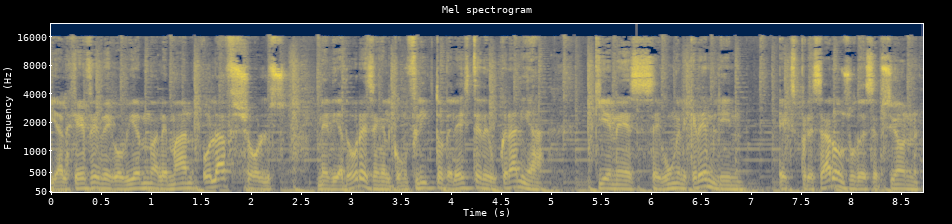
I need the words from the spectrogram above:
y al jefe de gobierno alemán Olaf Scholz, mediadores en el conflicto del este de Ucrania, quienes, según el Kremlin, expresaron su decepción.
